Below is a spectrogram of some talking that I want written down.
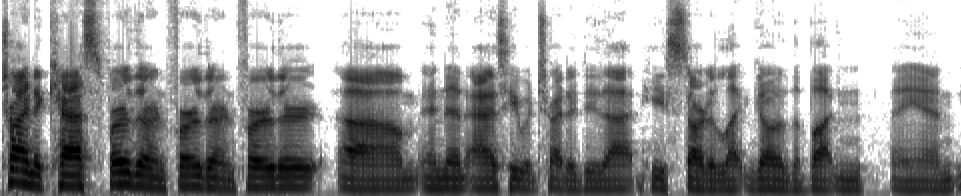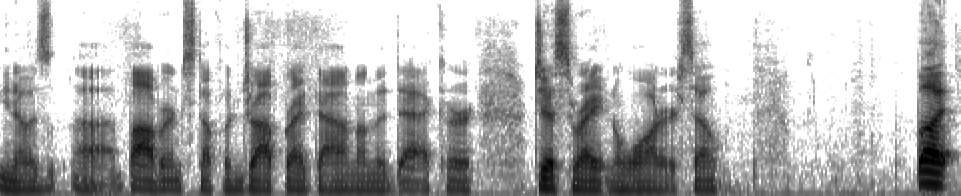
trying to cast further and further and further. Um, and then as he would try to do that, he started letting go of the button, and you know his uh, bobber and stuff would drop right down on the deck or just right in the water. So. But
